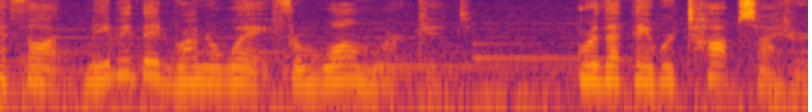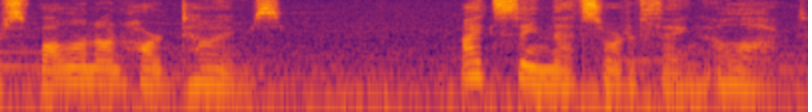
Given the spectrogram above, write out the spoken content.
I thought maybe they'd run away from Wall Market, or that they were topsiders fallen on hard times. I'd seen that sort of thing a lot.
